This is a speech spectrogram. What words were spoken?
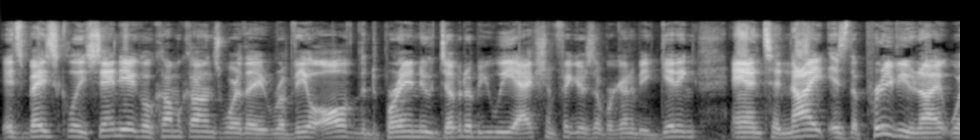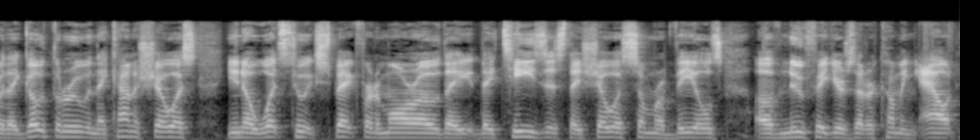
it's basically San Diego Comic-Cons where they reveal all of the brand new WWE action figures that we're going to be getting. And tonight is the preview night where they go through and they kind of show us, you know, what's to expect for tomorrow. They they tease us. They show us some reveals of new figures that are coming out.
